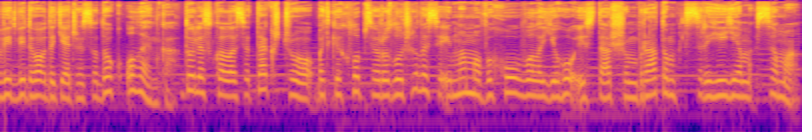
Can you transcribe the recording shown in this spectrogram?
Відвідував дитячий садок Оленка. Доля склалася так, що батьки хлопця розлучилися, і мама виховувала його із старшим братом Сергієм сама.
